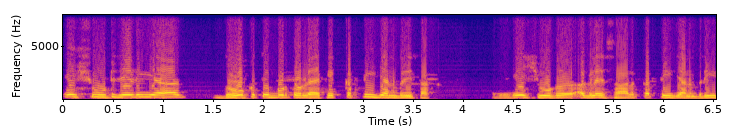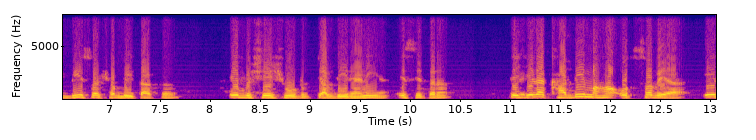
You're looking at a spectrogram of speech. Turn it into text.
ਇਹ ਛੂਟ ਜਿਹੜੀ ਆ 2 ਅਕਤੂਬਰ ਤੋਂ ਲੈ ਕੇ 31 ਜਨਵਰੀ ਤੱਕ ਇਹ ਛੂਟ ਅਗਲੇ ਸਾਲ 31 ਜਨਵਰੀ 2026 ਤੱਕ ਇਹ ਵਿਸ਼ੇਸ਼ ਛੂਟ ਚੱਲਦੀ ਰਹਿਣੀ ਹੈ ਇਸੇ ਤਰ੍ਹਾਂ। ਤੇ ਜਿਹੜਾ ਖਾਦੀ ਮਹਾ ਉਤਸਵ ਆ ਇਹ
